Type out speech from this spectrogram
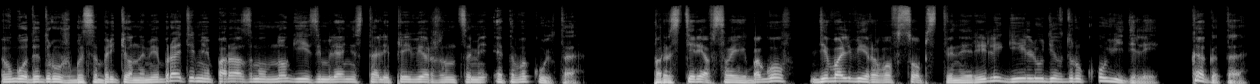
в годы дружбы с обретенными братьями, по-разному многие земляне стали приверженцами этого культа. Порастеряв своих богов, девальвировав собственные религии, люди вдруг увидели, как это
